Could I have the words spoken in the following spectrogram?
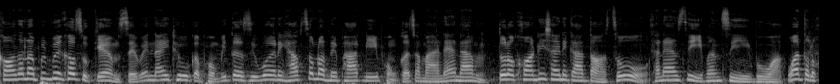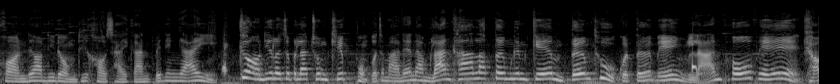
ขอต้อนรับเพื่อนๆเข้าสู่เกม Seven Night 2 กับผมอินเตอร์ซิเวอร์นะครับสำหรับในพาร์ทนี้ผมก็จะมาแนะนำตัวละครที่ใช้ในการต่อสู้ คะแนน 4,004 บวก ว่าตัวละครยอดนิยมที่เขาใช้กันเป็นยังไง ก่อนที่เราจะไปรับชมคลิป ผมก็จะมาแนะนำร้านค้ารับเติมเงินเกม เติมถูกกว่าเติมเองร้านโพเพเขา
